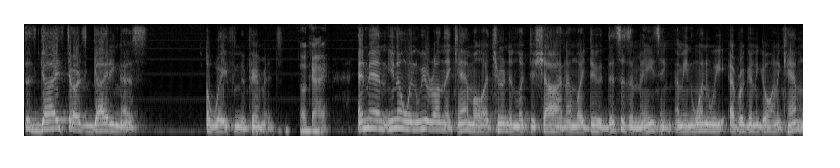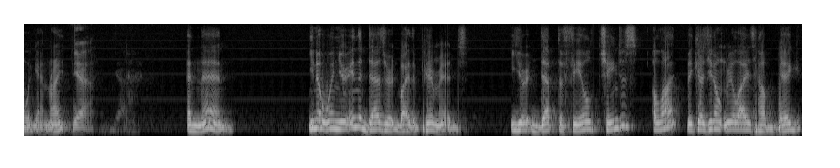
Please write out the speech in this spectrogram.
This guy starts guiding us away from the pyramids. Okay. And man, you know, when we were on that camel, I turned and looked at Shah and I'm like, dude, this is amazing. I mean, when are we ever going to go on a camel again, right? Yeah. And then, you know, when you're in the desert by the pyramids, your depth of field changes a lot because you don't realize how big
